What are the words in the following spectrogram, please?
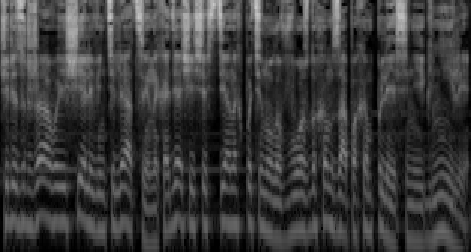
Через ржавые щели вентиляции, находящиеся в стенах, потянуло воздухом, запахом плесени и гнили.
